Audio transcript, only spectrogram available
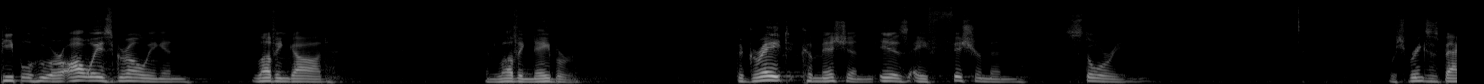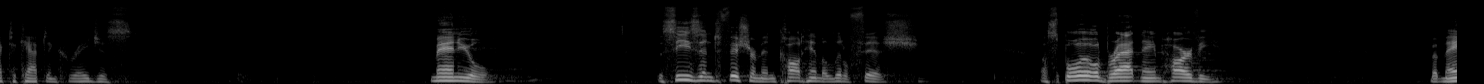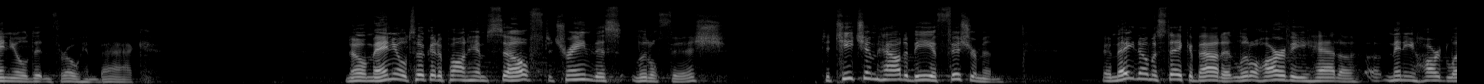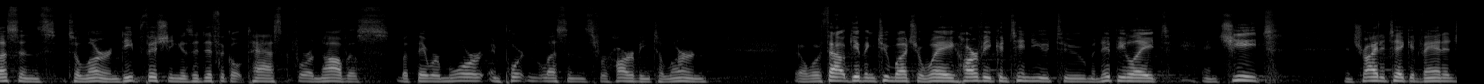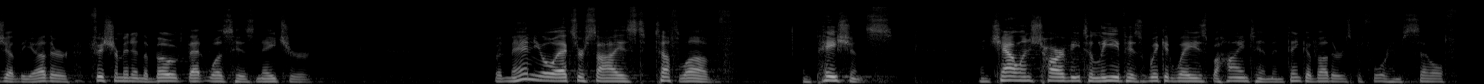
people who are always growing in loving God and loving neighbor. The Great Commission is a fisherman story. Which brings us back to Captain Courageous. Manuel, the seasoned fisherman, caught him a little fish, a spoiled brat named Harvey. But Manuel didn't throw him back. No, Manuel took it upon himself to train this little fish, to teach him how to be a fisherman and make no mistake about it, little Harvey had a, a, many hard lessons to learn. Deep fishing is a difficult task for a novice, but there were more important lessons for Harvey to learn. Uh, without giving too much away, Harvey continued to manipulate and cheat and try to take advantage of the other fishermen in the boat. That was his nature. But Manuel exercised tough love and patience and challenged Harvey to leave his wicked ways behind him and think of others before himself.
